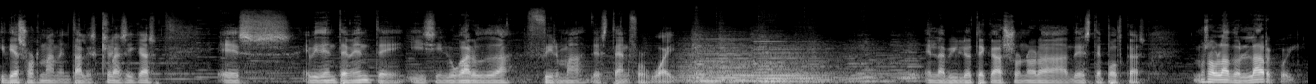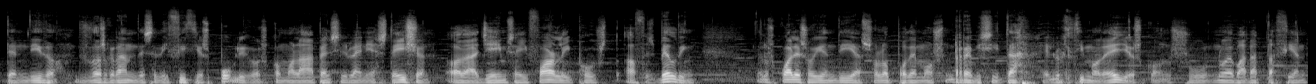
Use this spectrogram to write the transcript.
ideas ornamentales clásicas es evidentemente y sin lugar a duda firma de Stanford White. En la biblioteca sonora de este podcast hemos hablado largo y tendido de dos grandes edificios públicos como la Pennsylvania Station o la James A. Farley Post Office Building, de los cuales hoy en día solo podemos revisitar el último de ellos con su nueva adaptación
